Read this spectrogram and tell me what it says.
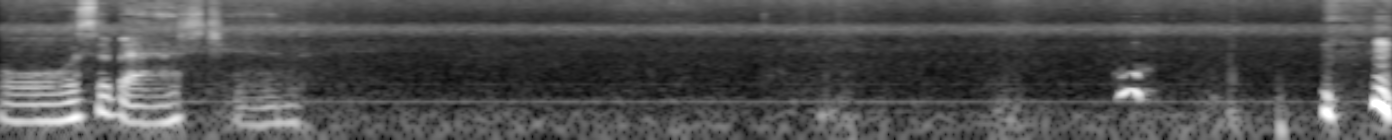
oh, Sebastian. Ooh.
